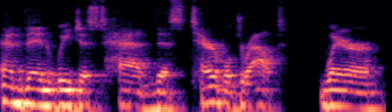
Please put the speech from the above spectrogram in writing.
And then we just had this terrible drought where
